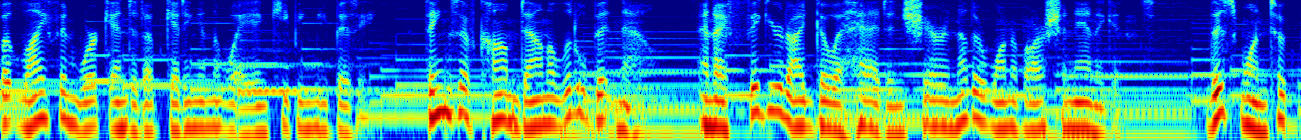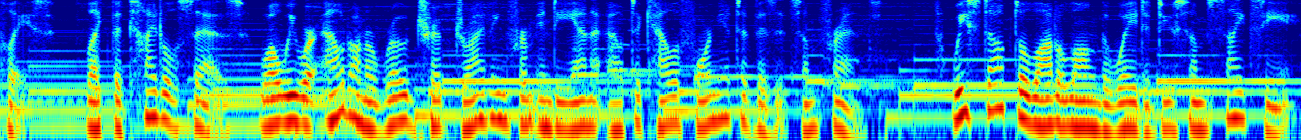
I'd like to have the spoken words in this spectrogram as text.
but life and work ended up getting in the way and keeping me busy. Things have calmed down a little bit now, and I figured I'd go ahead and share another one of our shenanigans. This one took place, like the title says, while we were out on a road trip driving from Indiana out to California to visit some friends. We stopped a lot along the way to do some sightseeing,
